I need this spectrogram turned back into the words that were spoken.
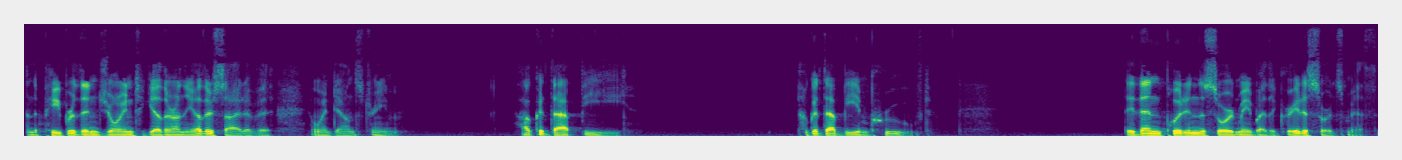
and the paper then joined together on the other side of it and went downstream. How could that be? How could that be improved? They then put in the sword made by the greatest swordsmith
